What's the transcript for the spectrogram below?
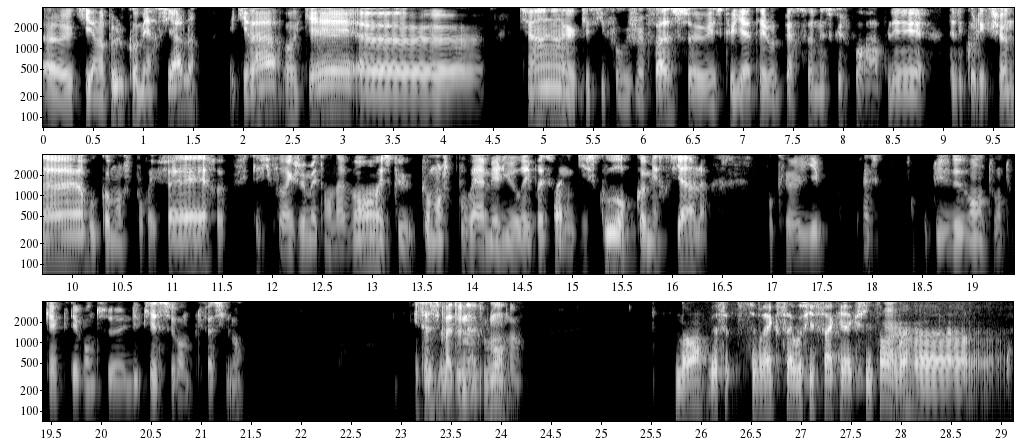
euh, qui est un peu le commercial, et qui est là, OK, euh, tiens, euh, qu'est-ce qu'il faut que je fasse euh, Est-ce qu'il y a telle autre personne Est-ce que je pourrais appeler tel collectionneur Ou comment je pourrais faire Qu'est-ce qu'il faudrait que je mette en avant Est-ce que comment je pourrais améliorer presque mon discours commercial pour qu'il y ait presque un peu plus de ventes ou en tout cas que les ventes, les pièces se vendent plus facilement? Et ça, c'est pas donné à tout le monde. Non, mais c'est vrai que c'est aussi ça qui est excitant hein, euh,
